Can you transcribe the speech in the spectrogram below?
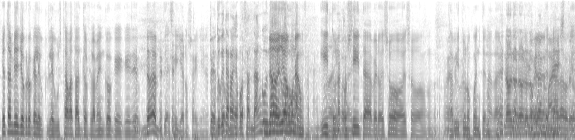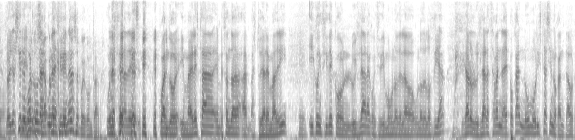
yo también, yo creo que le, gustaba tanto el flamenco que, que no, sí, yo no sé. ¿Pero tú qué te arrancas por fandango? No, yo hago una, un fandanguito, una cosita, pero eso, eso, David, tú no cuentes nada. ¿eh? No, no, no, no, no, nada. No, yo sí, recuerdo una, una escena. se puede contar. Una escena de cuando Ismael está empezando a, estudiar en Madrid y coincide con Luis Lara, coincidimos uno de, los, uno de los días. Y claro, Luis Lara estaba en la época no humorista, sino cantador.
